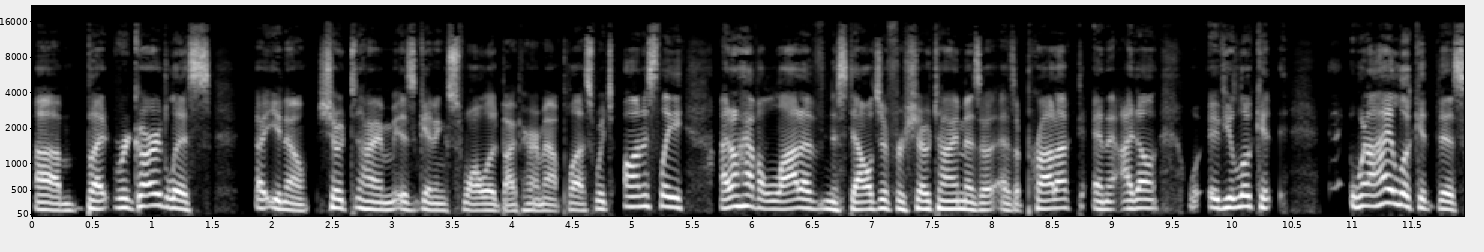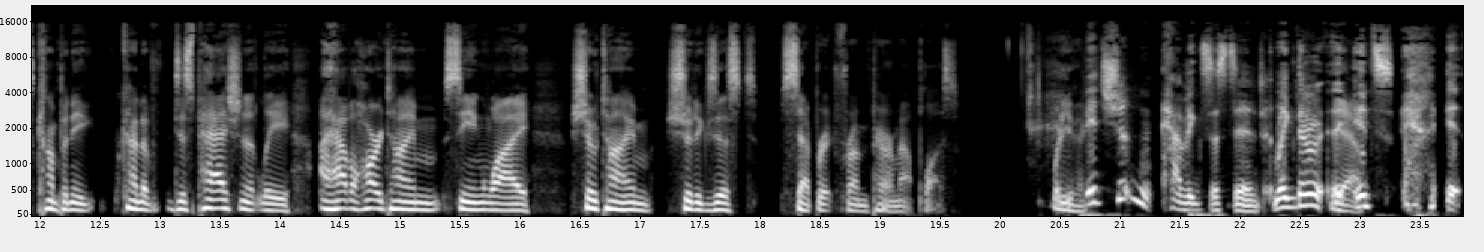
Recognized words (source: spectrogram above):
Um, but regardless, uh, you know, Showtime is getting swallowed by Paramount Plus, which honestly, I don't have a lot of nostalgia for Showtime as a as a product, and I don't. If you look at when I look at this company kind of dispassionately, I have a hard time seeing why Showtime should exist separate from Paramount Plus. What do you think? It shouldn't have existed. Like there, Yeah. it's it,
